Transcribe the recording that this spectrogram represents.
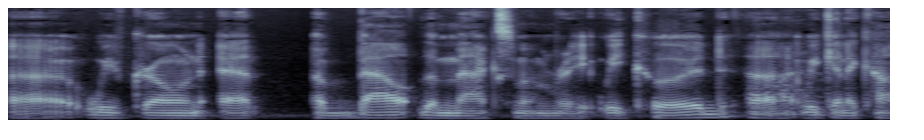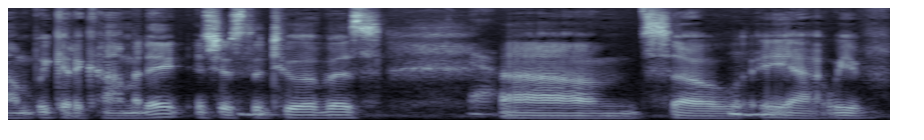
uh, we've grown at about the maximum rate we could. Uh, we can accom- we could accommodate. It's just mm-hmm. the two of us. Yeah. Um, so mm-hmm. yeah, we've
